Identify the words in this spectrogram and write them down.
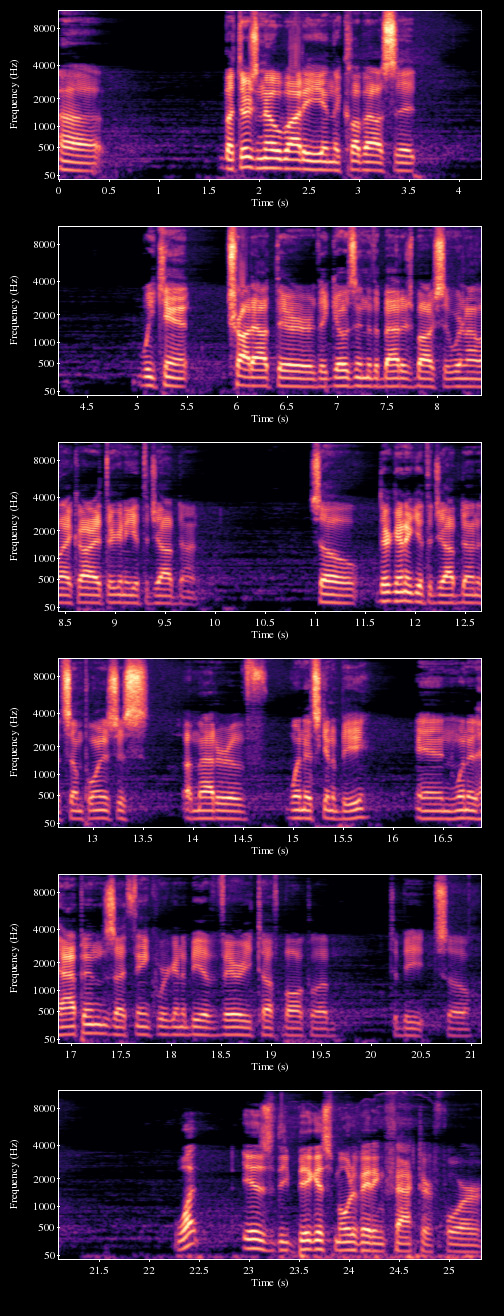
Uh, but there's nobody in the clubhouse that we can't trot out there that goes into the batter's box that we're not like, all right, they're going to get the job done. So they're going to get the job done at some point. It's just a matter of when it's going to be. And when it happens, I think we're going to be a very tough ball club to beat. So What is the biggest motivating factor for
